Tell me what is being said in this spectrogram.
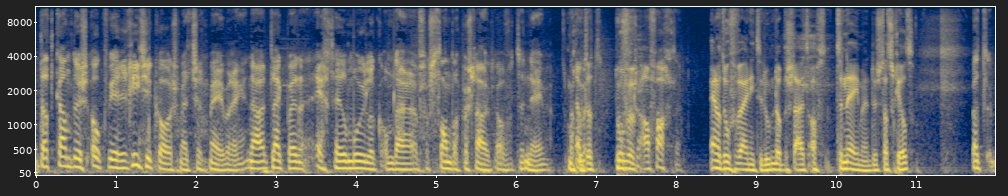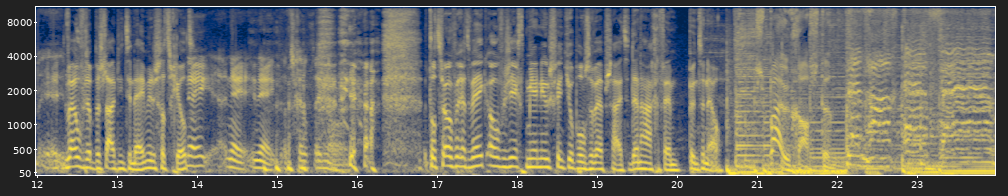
dat kan dus ook weer risico's met zich meebrengen. Nou, het lijkt me echt heel moeilijk om daar een verstandig besluit over te nemen. Maar goed, Ja, dat we hoeven- moeten afwachten. En dat hoeven wij niet te doen, dat besluit af te nemen. Dus dat scheelt. Wat, Wij hoeven dat besluit niet te nemen, dus dat scheelt. nee, nee, nee, dat scheelt enorm. Tot zover het weekoverzicht. Meer nieuws vind je op onze website denhaagfm.nl. Spuigasten. Den Haag FM.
